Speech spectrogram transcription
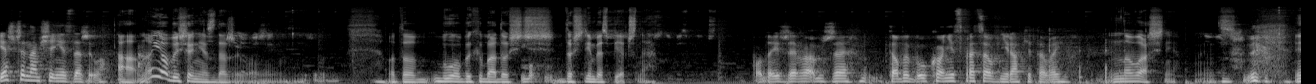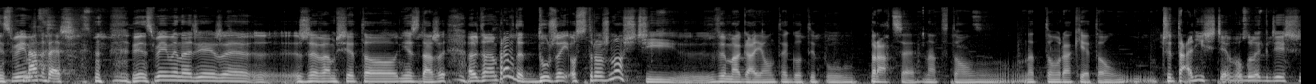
Jeszcze nam się nie zdarzyło. A, no i oby się nie zdarzyło. Bo to byłoby chyba dość, dość niebezpieczne. podejrzewam, że to by był koniec pracowni rakietowej. No właśnie. Więc, więc, miejmy, Nas też. więc miejmy nadzieję, że, że wam się to nie zdarzy. Ale to naprawdę dużej ostrożności wymagają tego typu prace nad tą, nad tą rakietą. Czytaliście w ogóle gdzieś,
